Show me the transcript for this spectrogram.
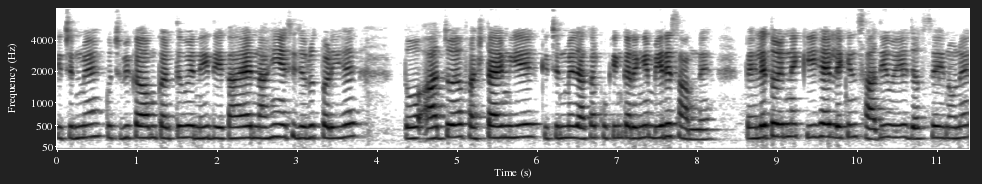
किचन में कुछ भी काम करते हुए नहीं देखा है, ना ही ऐसी ज़रूरत पड़ी है तो आज जो है फ़र्स्ट टाइम ये किचन में जाकर कुकिंग करेंगे मेरे सामने। पहले तो इन्हें की है, लेकिन शादी हुई है जब से इन्होंने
